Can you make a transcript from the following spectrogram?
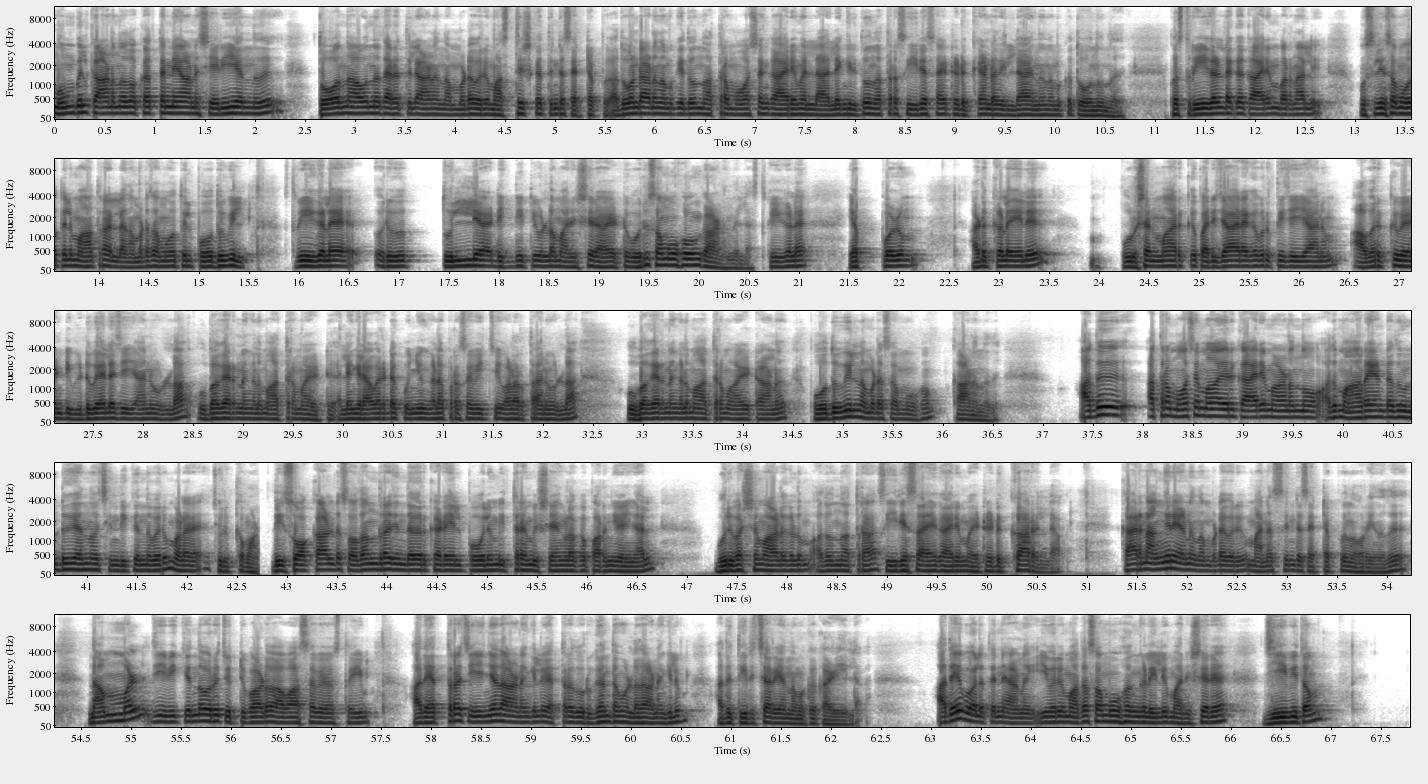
മുമ്പിൽ കാണുന്നതൊക്കെ തന്നെയാണ് ശരിയെന്ന് തോന്നാവുന്ന തരത്തിലാണ് നമ്മുടെ ഒരു മസ്തിഷ്കത്തിന്റെ സെറ്റപ്പ്. അതുകൊണ്ടാണ് നമുക്ക് ഇതൊന്നും അത്ര മോശം കാര്യമല്ല അല്ലെങ്കിൽ ഇതൊന്നും അത്ര സീരിയസ് ആയിട്ട് എടുക്കേണ്ടതില്ല എന്ന് നമുക്ക് തോന്നുന്നത്. ഇപ്പോൾ സ്ത്രീകളുടെയൊക്കെ കാര്യം പറഞ്ഞാൽ മുസ്ലിം സമൂഹത്തിൽ മാത്രമല്ല നമ്മുടെ സമൂഹത്തിൽ പൊതുവിൽ സ്ത്രീകളെ ഒരു തുല്യ ഡിഗ്നിറ്റിയുള്ള മനുഷ്യരായിട്ട് ഒരു സമൂഹവും കാണുന്നില്ല. സ്ത്രീകളെ എപ്പോഴും അടുക്കളയിൽ പുരുഷന്മാർക്ക് പരിചാരക വൃത്തി ചെയ്യാനും അവർക്ക് വേണ്ടി വിടുവേല ചെയ്യാനുമുള്ള ഉപകരണങ്ങൾ മാത്രമായിട്ട് അല്ലെങ്കിൽ അവരുടെ കുഞ്ഞുങ്ങളെ പ്രസവിച്ച് വളർത്താനുമുള്ള ഉപകരണങ്ങൾ മാത്രമായിട്ടാണ് പൊതുവിൽ നമ്മുടെ സമൂഹം കാണുന്നത്. അത് അത്ര മോശമായൊരു കാര്യമാണെന്നോ അത് മാറേണ്ടതുണ്ട് എന്നോ ചിന്തിക്കുന്നവരും വളരെ ചുരുക്കമാണ്. ദി സോക്കാൾഡ് സ്വതന്ത്ര ചിന്തകർക്കിടയിൽ പോലും ഇത്തരം വിഷയങ്ങളൊക്കെ പറഞ്ഞു കഴിഞ്ഞാൽ ഭൂരിപക്ഷം ആളുകളും അതൊന്നും അത്ര സീരിയസ് ആയ കാര്യമായിട്ട് എടുക്കാറില്ല. കാരണം അങ്ങനെയാണ് നമ്മുടെ ഒരു മനസ്സിന്റെ സെറ്റപ്പ് എന്ന് പറയുന്നത്. നമ്മൾ ജീവിക്കുന്ന ഒരു ചുറ്റുപാടും ആവാസ വ്യവസ്ഥയും അത് എത്ര ചീഞ്ഞതാണെങ്കിലും എത്ര ദുർഗന്ധമുള്ളതാണെങ്കിലും അത് തിരിച്ചറിയാൻ നമുക്ക് കഴിയില്ല. അതേപോലെ തന്നെയാണ് ഈ ഒരു മതസമൂഹങ്ങളിൽ മനുഷ്യരെ ജീവിതം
